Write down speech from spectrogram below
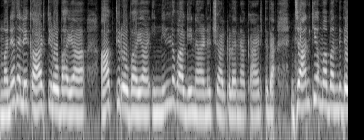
ಮನೆಯಲ್ಲೇ ಕಾಡ್ತಿರೋ ಭಯ, ಆಗ್ತಿರೋ ಭಯ ಇನ್ನಿಲ್ಲವಾಗಿ ನಾಣಚಾರಗಳನ್ನು ಕಾಡ್ತದೆ. ಜಾನಕಿ ಅಮ್ಮ ಬಂದಿದೆ,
